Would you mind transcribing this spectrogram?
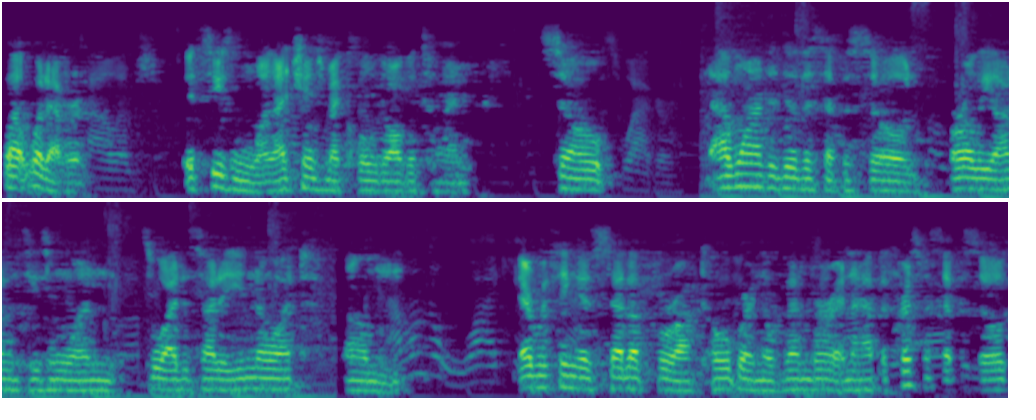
but whatever. It's season 1, I change my clothes all the time. So, I wanted to do this episode early on in season 1, so I decided, you know what, um, everything is set up for October and November, and I have the Christmas episode,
